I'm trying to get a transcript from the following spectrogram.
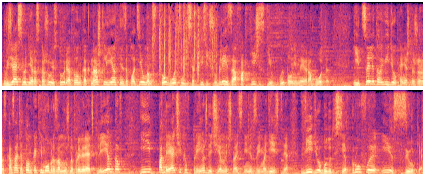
Друзья, сегодня я расскажу историю о том, как наш клиент не заплатил нам 180 тысяч рублей за фактически выполненные работы. И цель этого видео, конечно же, рассказать о том, каким образом нужно проверять клиентов и подрядчиков, прежде чем начинать с ними взаимодействие. В видео будут все пруфы и ссылки.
